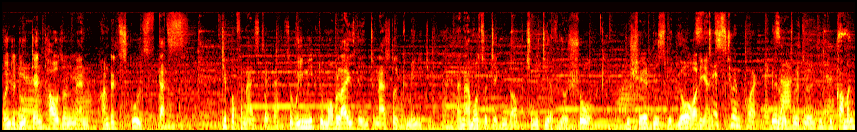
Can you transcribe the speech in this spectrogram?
going to do Yeah. ten thousand and hundred schools, that's mm-hmm. tip of an iceberg. So we need to mobilize the international community. Mm-hmm. And I'm also taking the opportunity of your show to share this with your audience. It's too important, exactly. you know, to, to, to come and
